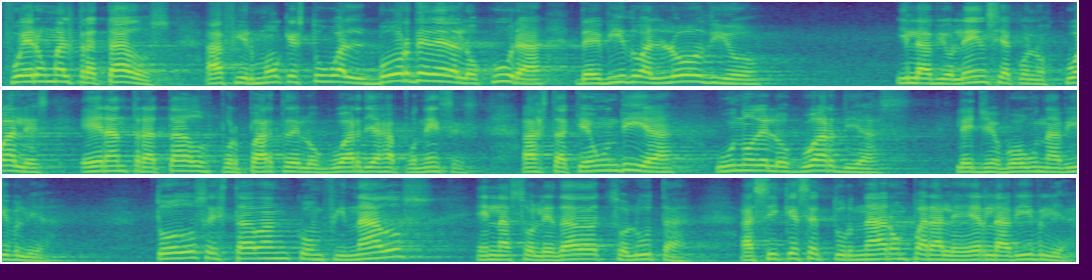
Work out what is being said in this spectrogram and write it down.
fueron maltratados. Afirmó que estuvo al borde de la locura debido al odio y la violencia con los cuales eran tratados por parte de los guardias japoneses. Hasta que un día uno de los guardias le llevó una Biblia. Todos estaban confinados en la soledad absoluta, así que se turnaron para leer la Biblia.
